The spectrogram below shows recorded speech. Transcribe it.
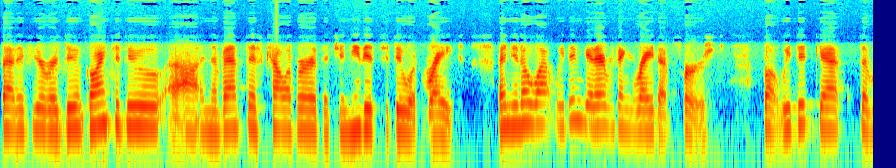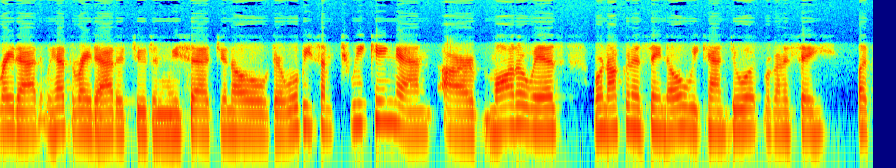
that if you're do, going to do uh, an event this caliber, that you needed to do it right. And you know what? We didn't get everything right at first but we did get the right ad. We had the right attitude, and we said, you know, there will be some tweaking, and our motto is, we're not going to say no, we can't do it. We're going to say, let's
